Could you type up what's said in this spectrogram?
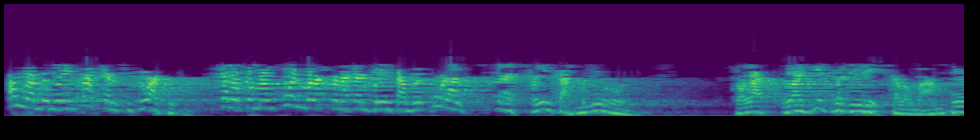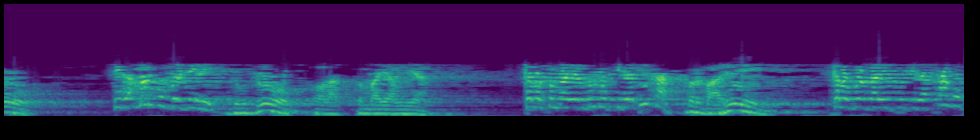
Allah memerintahkan sesuatu. Kalau kemampuan melaksanakan perintah berkurang, stres perintah menurun. Sholat wajib berdiri kalau mampu. Tidak mampu berdiri, duduk sholat sembayangnya. Kalau sembayang duduk tidak bisa, berbaring. Kalau berbaring pun tidak sanggup,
